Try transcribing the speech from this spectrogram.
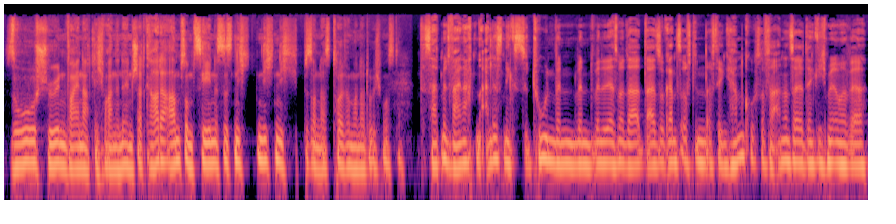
so schön weihnachtlich waren in der Innenstadt. Gerade abends um 10 ist es nicht, nicht, nicht besonders toll, wenn man da durch musste. Das hat mit Weihnachten alles nichts zu tun, wenn, wenn, wenn du erstmal da, da so ganz auf den, auf den Kern guckst. Auf der anderen Seite denke ich mir immer, wer,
